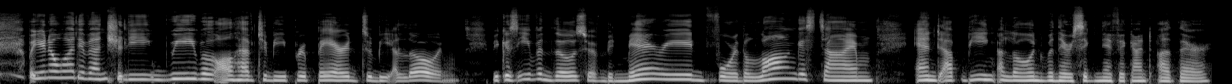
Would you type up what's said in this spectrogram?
but you know what? Eventually, we will all have to be prepared to be alone because even those who have been married for the longest time end up being alone when their significant other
